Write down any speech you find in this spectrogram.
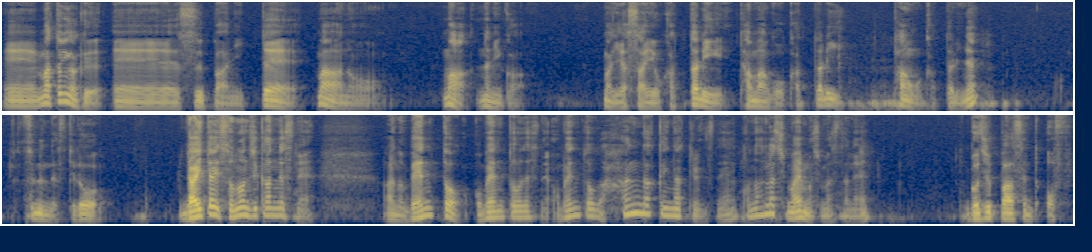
えー、まあとにかく、えー、スーパーに行ってまああのまあ何か、まあ、野菜を買ったり卵を買ったりパンを買ったりねするんですけど大体その時間ですねあの弁当お弁当ですねお弁当が半額になってるんですね。この話前もしましたね。50%オフ。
